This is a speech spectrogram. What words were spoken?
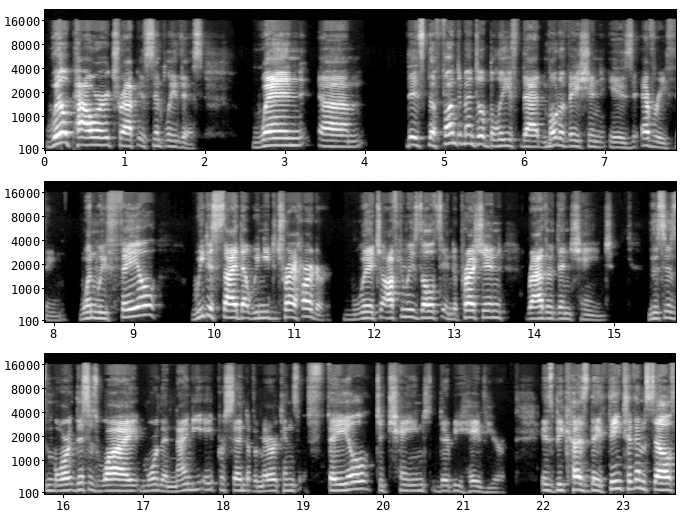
Willpower trap is simply this. When um, it's the fundamental belief that motivation is everything when we fail we decide that we need to try harder which often results in depression rather than change this is more this is why more than 98% of Americans fail to change their behavior is because they think to themselves,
